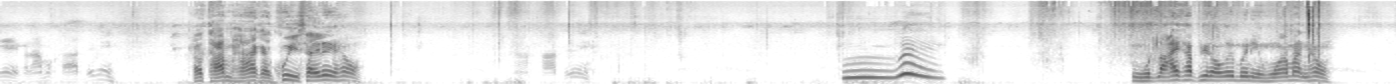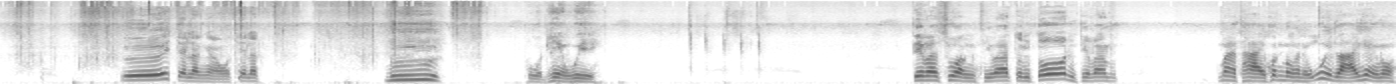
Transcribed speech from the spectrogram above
นี่ขนาดมันขาดได้นี่เขาถามหากับคุยใส่เลยเฮาขาดได้นี่หูดหลายครับพี่น้องเอ้ยมือนี่หัวมันเฮาเอ้ยแต่ละเงาแต่ละบือโผดแห้งเว้ย แต่ว่าช่วงที่ว่าต้นต้นๆที่ว่ามาถ่ายคนบางคนน่ะอุ้ยหลายแห้งเนาะ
